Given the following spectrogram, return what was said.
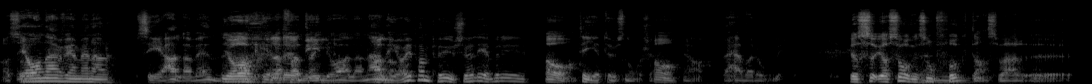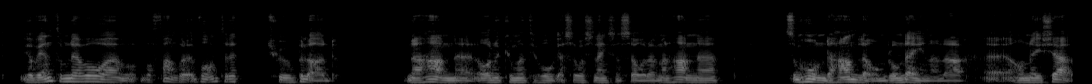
Alltså, Ja, nej, för jag menar, se alla vänner, Ja, hela familj och alla. Nej, Alla. men jag är vampyr så jag lever i ja. 10 000 år sedan. Ja. ja det här var roligt. Jag, så, jag såg en sån Mm. fruktansvärd, eh, jag vet inte om det var, eh, vad fan var det, var inte det True Blood? När han, eh, och nu kommer jag inte ihåg, alltså det var så länge sedan jag såg det, men han, eh, som hon det handlar om, blondinen där, eh, hon är ju kär.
